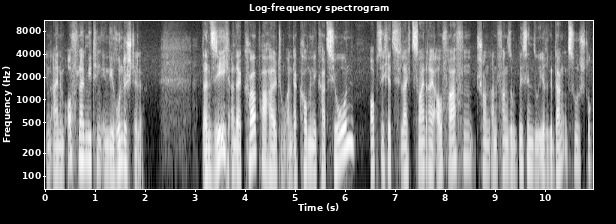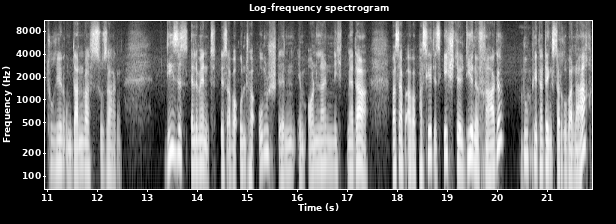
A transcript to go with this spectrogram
in einem Offline-Meeting in die Runde stelle, dann sehe ich an der Körperhaltung, an der Kommunikation, ob sich jetzt vielleicht zwei, drei aufraffen, schon anfangen, so ein bisschen so ihre Gedanken zu strukturieren, um dann was zu sagen. Dieses Element ist aber unter Umständen im Online nicht mehr da. Was aber passiert ist, ich stelle dir eine Frage, du, mhm. Peter, denkst darüber nach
